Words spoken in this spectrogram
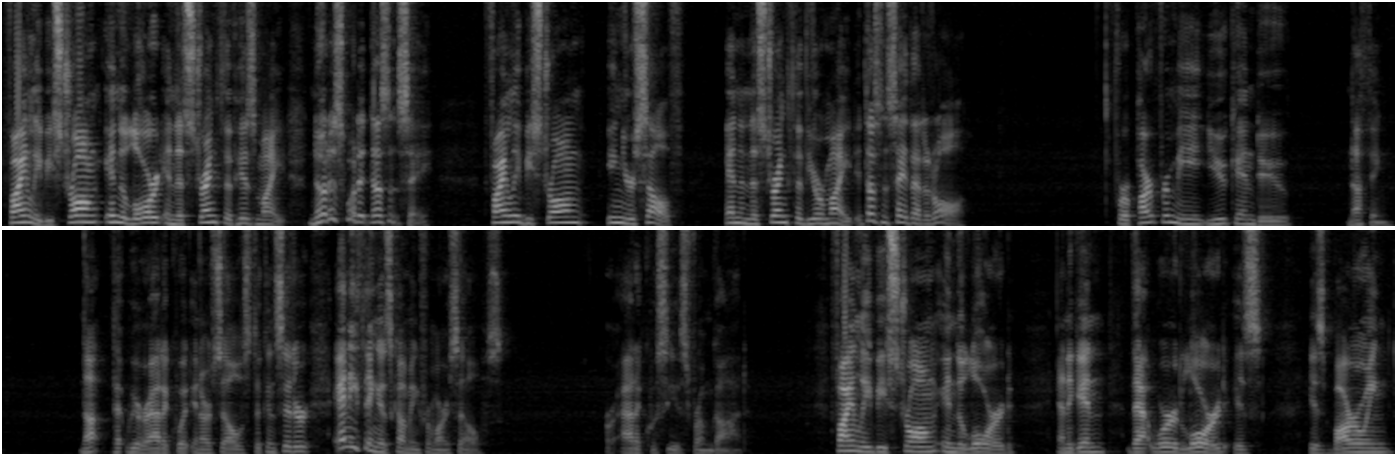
Finally, be strong in the Lord in the strength of his might. Notice what it doesn't say. Finally, be strong in yourself and in the strength of your might. It doesn't say that at all. For apart from me, you can do nothing. Not that we are adequate in ourselves to consider anything as coming from ourselves. Our adequacy is from God. Finally, be strong in the Lord. And again, that word Lord is, is borrowing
